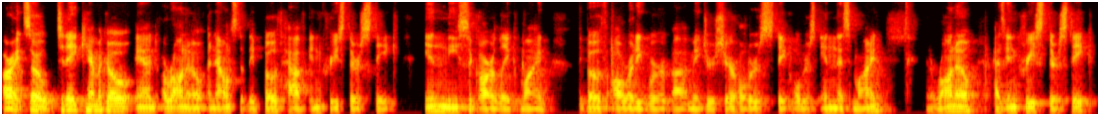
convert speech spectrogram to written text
All right, so today Cameco and Orano announced that they both have increased their stake in the Cigar Lake mine. They both already were uh, major shareholders, stakeholders in this mine. And Orano has increased their stake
